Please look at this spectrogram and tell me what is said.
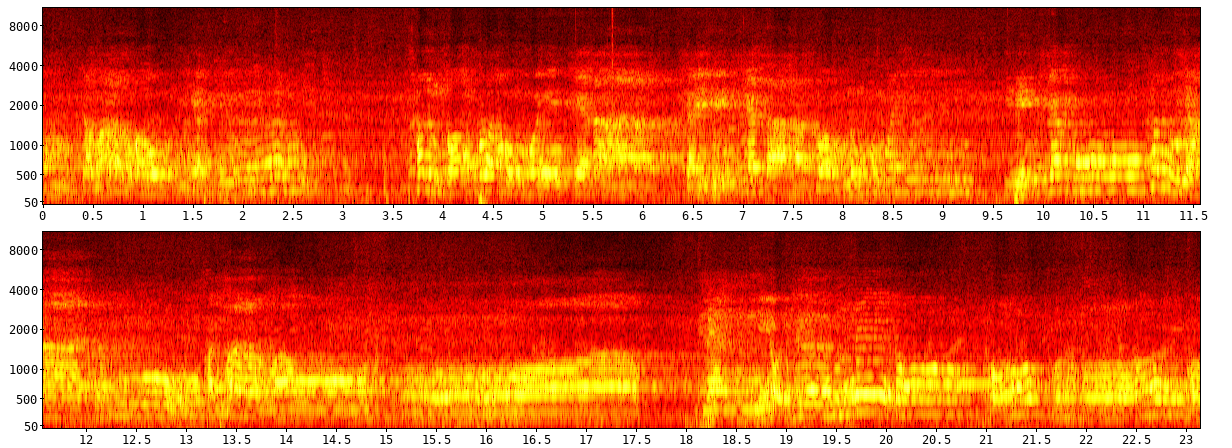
มจะมาเว้าเหยียดเชื้อท่านสองพระองค์เห็นแก่หน้าใจเห็นแก่ตาของนุ่ย เห็นจะผู้ขันยาจะผู้ขันมาเอาแม่นเหนียวเชิงเล่โลอ้โอ้โอ้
